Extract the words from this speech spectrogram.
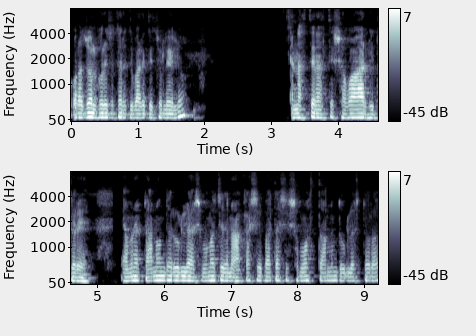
ওরা জল ভরে যথারীতি বাড়িতে চলে এলো। নাচতে নাচতে সবার ভিতরে এমন একটা আনন্দের উল্লাস, মনে হচ্ছে যেন আকাশে বাতাসে সমস্ত আনন্দ উল্লাসটা ওরা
